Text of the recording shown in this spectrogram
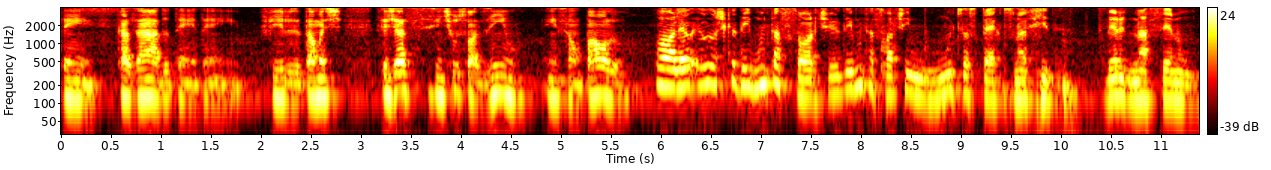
tem casado, tem, tem filhos e tal, mas você já se sentiu sozinho em São Paulo? Olha, eu, eu acho que eu dei muita sorte. Eu dei muita sorte em muitos aspectos na vida. Primeiro, de nascer num,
